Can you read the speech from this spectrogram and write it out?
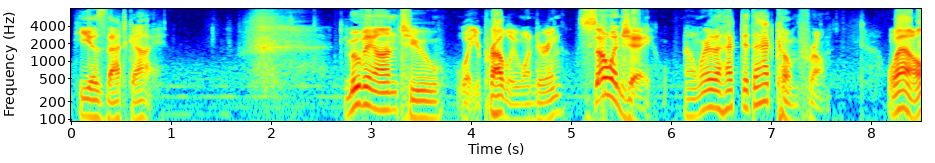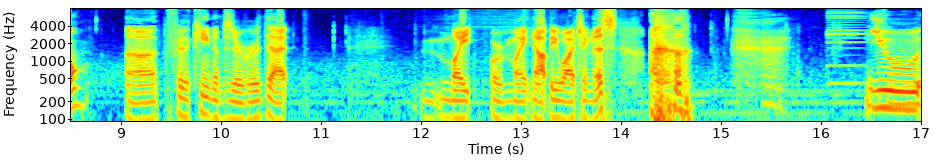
he is that guy. Moving on to what you're probably wondering, Soenjay. Now, where the heck did that come from? Well, uh, for the keen observer that might or might not be watching this, you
